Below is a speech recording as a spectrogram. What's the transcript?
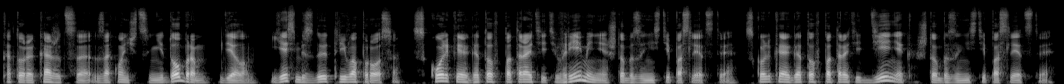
которая, кажется, закончится недобрым делом, я себе задаю три вопроса. Сколько я готов потратить времени, чтобы занести последствия? Сколько я готов потратить денег, чтобы занести последствия?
